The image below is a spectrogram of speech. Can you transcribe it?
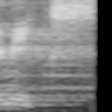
Remix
